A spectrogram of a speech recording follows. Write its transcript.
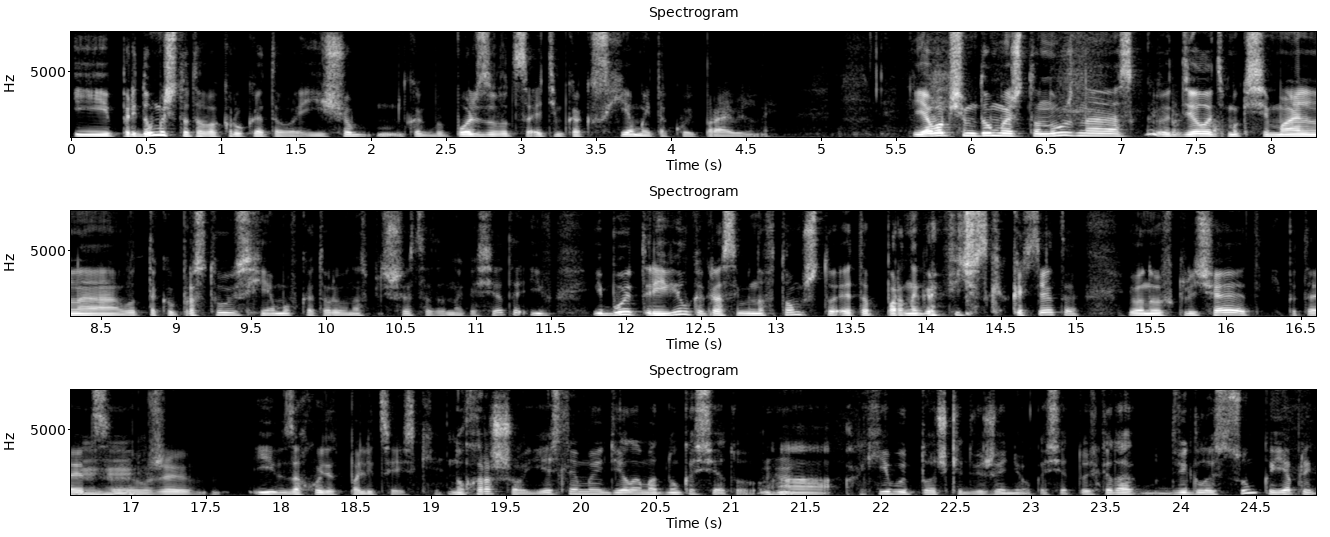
и придумать что-то вокруг этого, и еще как бы пользоваться этим как схемой такой правильной. Я, в общем, думаю, что нужно делать максимально вот такую простую схему, в которой у нас путешествует одна кассета, и, и будет ревил как раз именно в том, что это порнографическая кассета, и он ее включает и пытается Мгм. уже... И заходят полицейские. Ну хорошо, если мы делаем одну кассету, Мгм. а какие будут точки движения у кассет? То есть, когда двигалась сумка, я при-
